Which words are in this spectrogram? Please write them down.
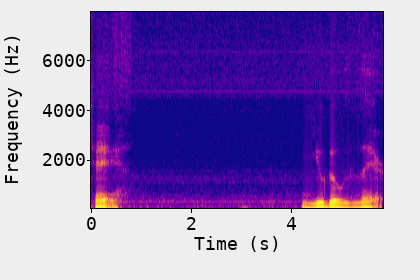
Okay. You go there.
